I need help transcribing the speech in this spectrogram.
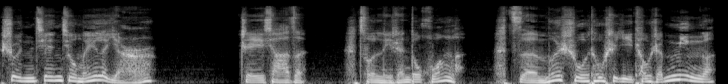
瞬间就没了影儿。这一下子，村里人都慌了，怎么说都是一条人命啊！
